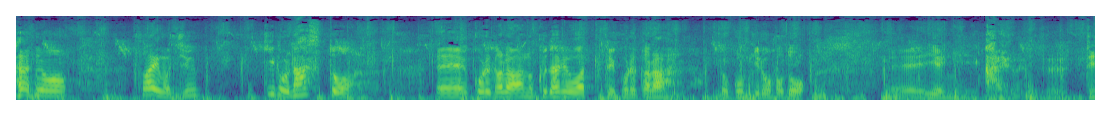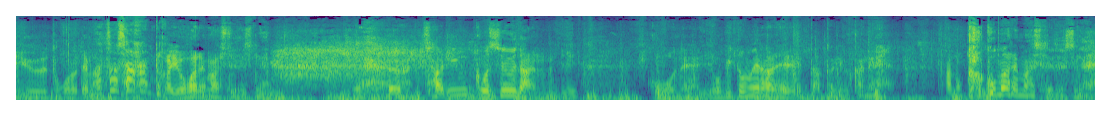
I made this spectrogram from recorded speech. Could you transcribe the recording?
あの、最後10キロラスト、えーこれからあの下り終わって、これからあと5キロほど、えー家に帰るっていうところで、松田さんとか呼ばれましてですね、チャリンコ集団に、こうね、呼び止められたというかね、あの、囲まれましてですね、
